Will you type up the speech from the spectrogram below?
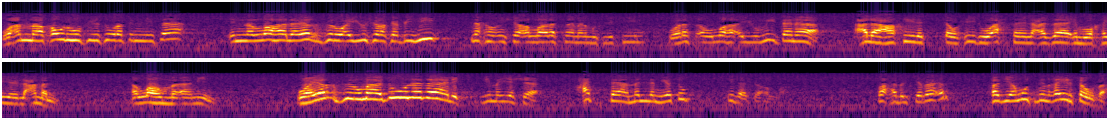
وأما قوله في سورة النساء إن الله لا يغفر أن يشرك به نحن إن شاء الله لسنا من المشركين ونسأل الله أن يميتنا على عقيدة التوحيد وأحسن العزائم وخير العمل. اللهم آمين. ويغفر ما دون ذلك لمن يشاء حتى من لم يتب إذا شاء الله. صاحب الكبائر قد يموت من غير توبة.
